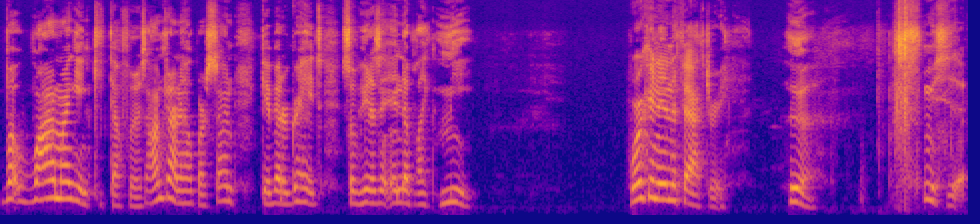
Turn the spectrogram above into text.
But why am I getting kicked out for this? I'm trying to help our son get better grades so he doesn't end up like me. Working in a factory. Ugh. Let me see that.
